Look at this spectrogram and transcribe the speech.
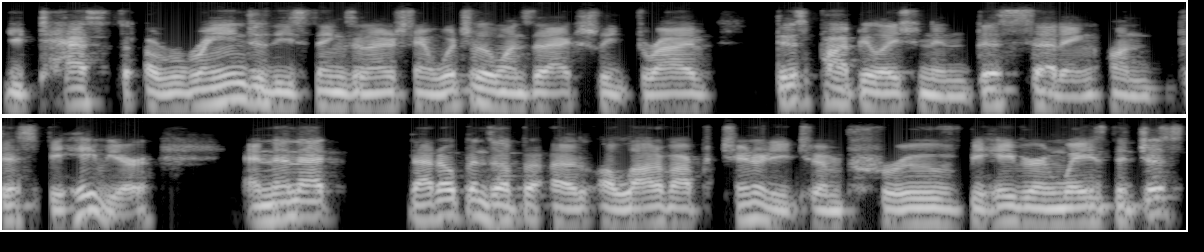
You test a range of these things and understand which are the ones that actually drive this population in this setting on this behavior. And then that that opens up a, a lot of opportunity to improve behavior in ways that just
